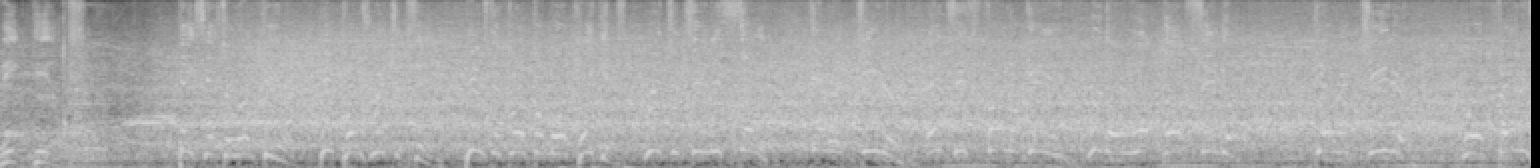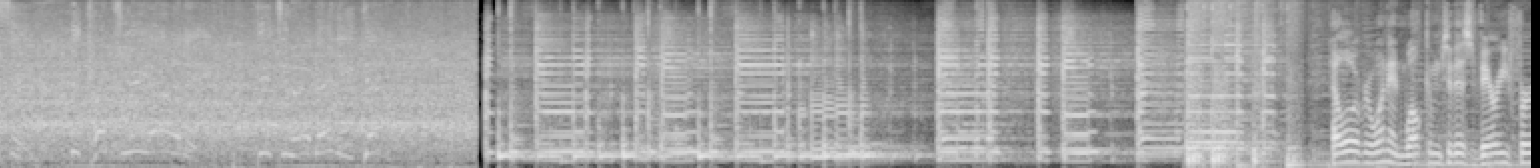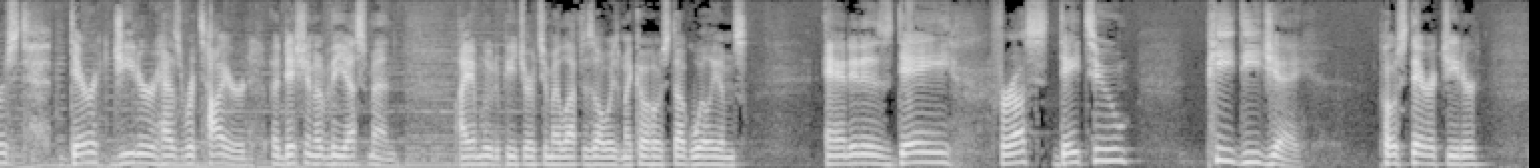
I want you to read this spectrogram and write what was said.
Make deals. Base hit to right field. Here comes Richardson. Everyone, and welcome to this very first Derek Jeter has retired edition of the Yes Men. I am Lou DiPietro. To my left, as always, my co-host Doug Williams, and it is day for us, day two, PDJ, post Derek Jeter,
